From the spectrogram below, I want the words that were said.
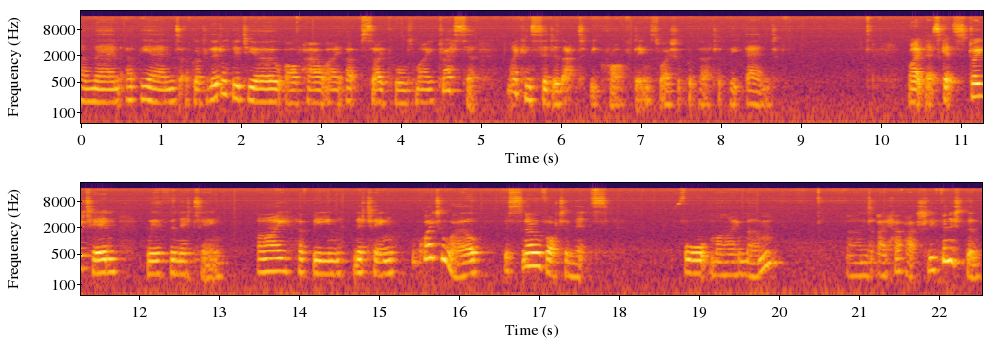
and then at the end I've got a little video of how I upcycled my dresser and I consider that to be crafting so I shall put that at the end. Right, let's get straight in with the knitting. I have been knitting for quite a while the Sno Votter knits for my mum and I have actually finished them.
